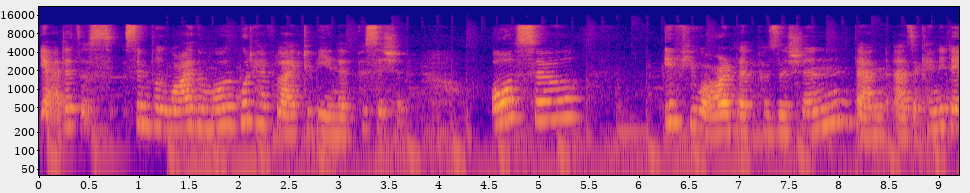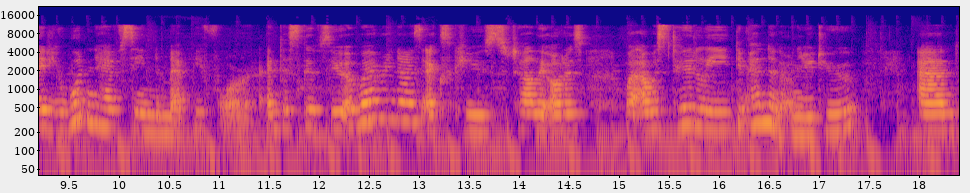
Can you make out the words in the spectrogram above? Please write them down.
yeah, that is simply why the mole would have liked to be in that position. Also, if you are in that position, then as a candidate you wouldn't have seen the map before. And this gives you a very nice excuse to tell the others, well I was totally dependent on you two. And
